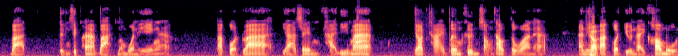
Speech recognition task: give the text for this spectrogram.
10บาทถึง15บาทมามวนเองนะปรากฏว่ายาเส้นขายดีมาก ยอดขายเพิ่มขึ้น2เท่าตัวนะฮะอันนี้ปรากฏอยู่ในข้อมูล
